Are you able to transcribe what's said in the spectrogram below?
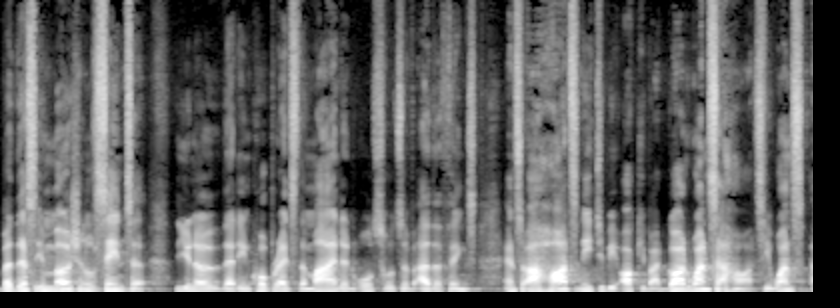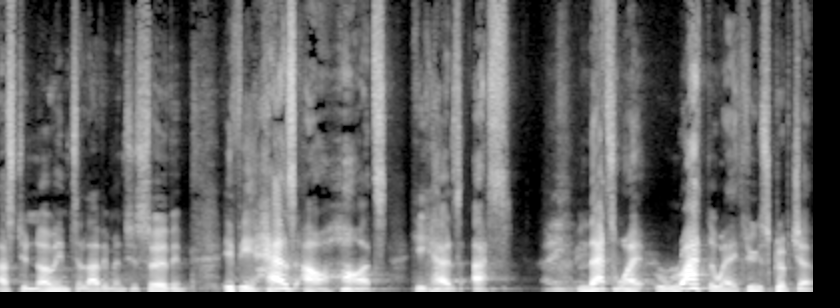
but this emotional center, you know, that incorporates the mind and all sorts of other things. And so our hearts need to be occupied. God wants our hearts. He wants us to know Him, to love Him, and to serve Him. If He has our hearts, He has us. And that's why, right the way through Scripture,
